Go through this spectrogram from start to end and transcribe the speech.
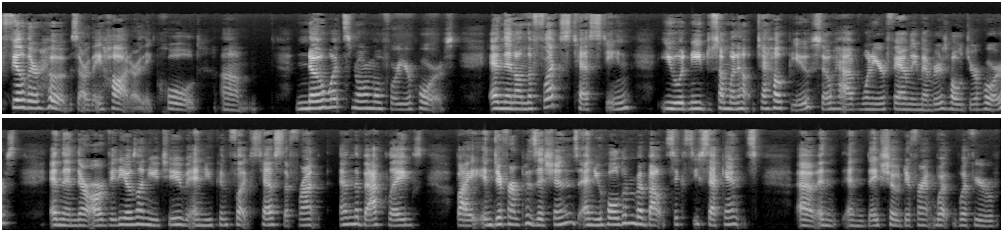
Feel their hooves. Are they hot? Are they cold? Um, know what's normal for your horse. And then on the flex testing, you would need someone to help you. So have one of your family members hold your horse. And then there are videos on YouTube, and you can flex test the front and the back legs by in different positions, and you hold them about 60 seconds uh, and and they show different what, what if you're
